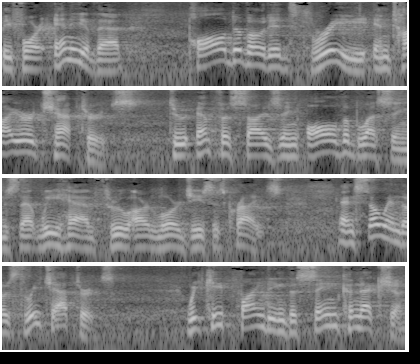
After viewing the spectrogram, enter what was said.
before any of that, Paul devoted three entire chapters to emphasizing all the blessings that we have through our Lord Jesus Christ. And so, in those three chapters, we keep finding the same connection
